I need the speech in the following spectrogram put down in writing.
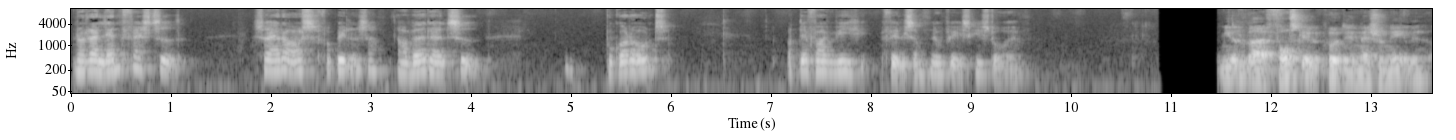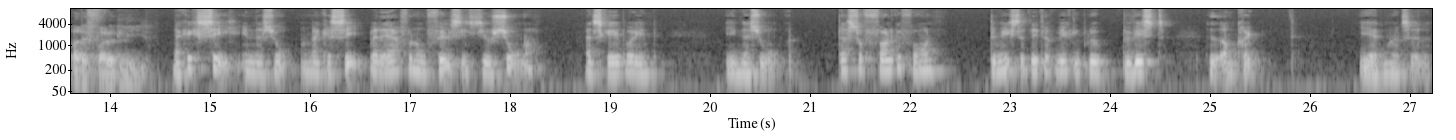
når der er landfasthed, så er der også forbindelser, og har været der altid, på godt og ondt. Og derfor er vi fælles om den europæiske historie. Mener du, der er forskel på det nationale og det folkelige? Man kan ikke se en nation, men man kan se, hvad det er for nogle fælles institutioner, man skaber i en, i en nation. Og der står folke foran det meste af det, der virkelig blev bevidsthed omkring i 1800-tallet.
